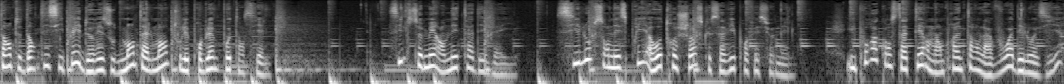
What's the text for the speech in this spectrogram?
tente d'anticiper et de résoudre mentalement tous les problèmes potentiels. S'il se met en état d'éveil, s'il ouvre son esprit à autre chose que sa vie professionnelle, il pourra constater en empruntant la voie des loisirs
